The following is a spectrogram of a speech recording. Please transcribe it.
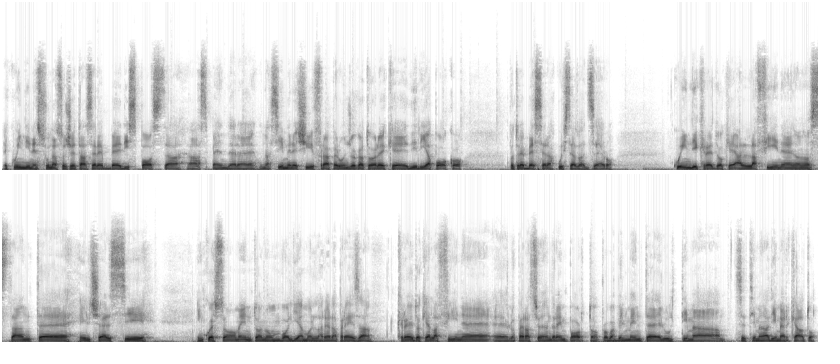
e quindi nessuna società sarebbe disposta a spendere una simile cifra per un giocatore che di lì a poco potrebbe essere acquistato a zero. Quindi credo che alla fine, nonostante il Chelsea in questo momento non vogliamo mollare la presa. Credo che alla fine eh, l'operazione andrà in porto, probabilmente l'ultima settimana di mercato.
